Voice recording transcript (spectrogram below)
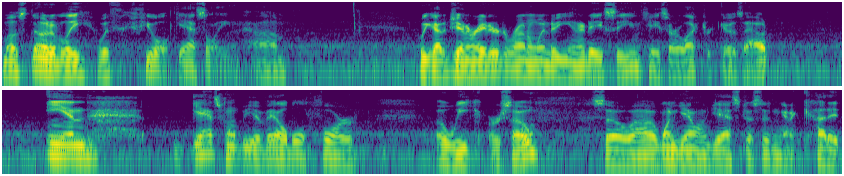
Most notably with fuel, gasoline. Um, we got a generator to run a window unit AC in case our electric goes out. And gas won't be available for a week or so. So uh, one gallon of gas just isn't going to cut it.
